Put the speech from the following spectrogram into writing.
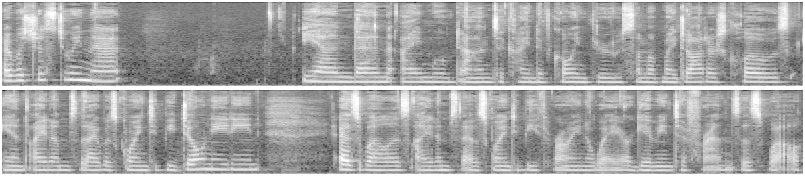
I was just doing that. And then I moved on to kind of going through some of my daughter's clothes and items that I was going to be donating, as well as items that I was going to be throwing away or giving to friends as well.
